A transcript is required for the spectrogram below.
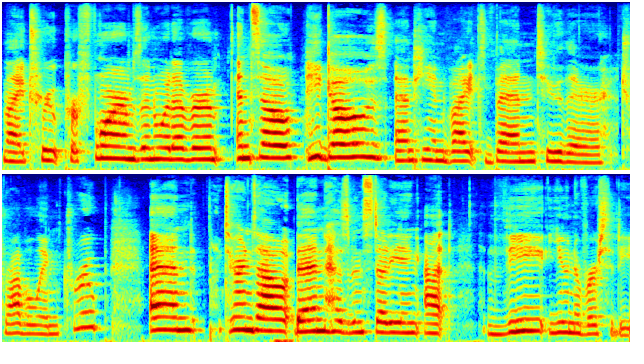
my troupe performs and whatever. And so he goes and he invites Ben to their traveling troupe and turns out Ben has been studying at the university.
